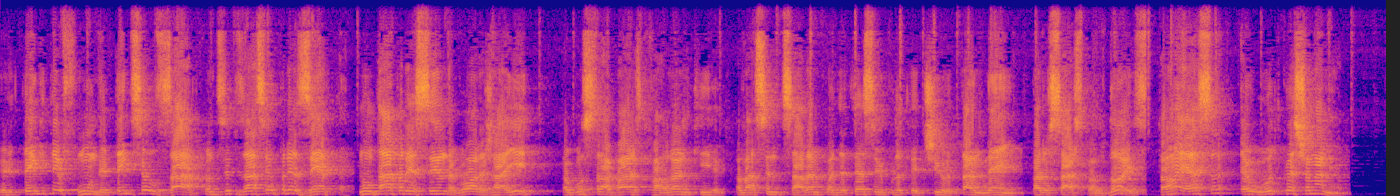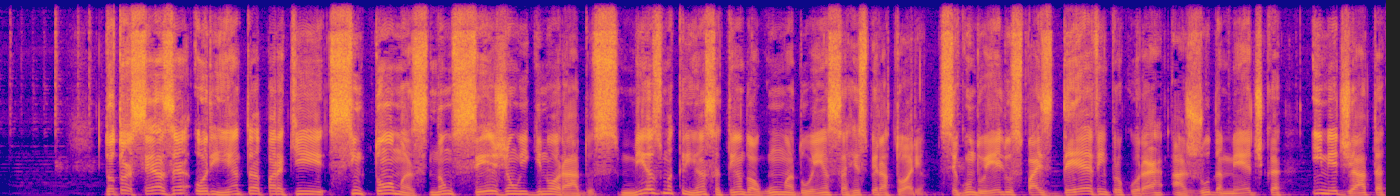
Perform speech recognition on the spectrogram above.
Ele tem que ter fundo, ele tem que ser usado. Quando você precisar, você apresenta. Não está aparecendo agora já aí alguns trabalhos falando que a vacina de sarampo pode até ser protetiva também para o SARS-CoV-2. Então, essa é o outro questionamento. Doutor César orienta para que sintomas não sejam ignorados, mesmo a criança tendo alguma doença respiratória. Segundo ele, os pais devem procurar ajuda médica imediata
